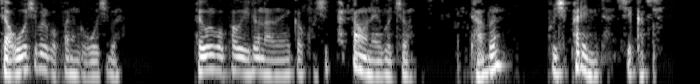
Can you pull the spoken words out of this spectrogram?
자, 50을 곱하는 거 50을. 100을 곱하고 1을 나누니까 98 나오네요. 그렇죠? 답은 98입니다. C값은.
